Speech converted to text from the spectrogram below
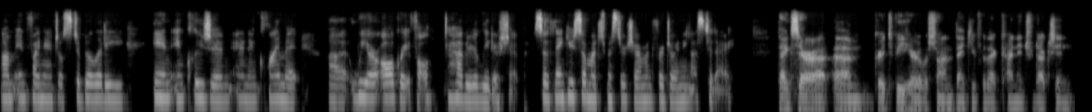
um, in financial stability, in inclusion, and in climate uh, we are all grateful to have your leadership. So thank you so much, Mr. Chairman, for joining us today. Thanks, Sarah. Um, great to be here, LaShawn. Thank you for that kind introduction.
